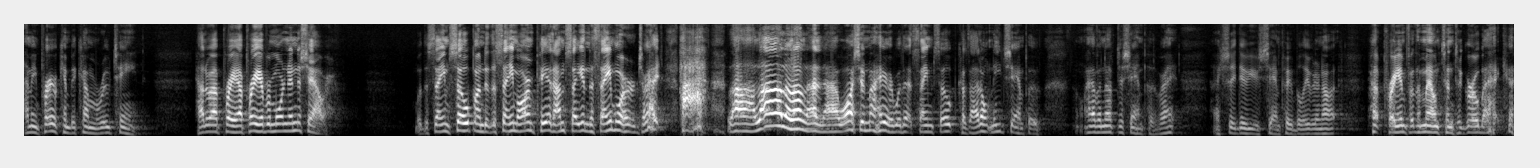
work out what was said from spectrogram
I mean, prayer can become routine. How do I pray? I pray every morning in the shower with the same soap under the same armpit. I'm saying the same words, right? Ha, la, la, la, la, la, la. Washing my hair with that same soap because I don't need shampoo. I don't have enough to shampoo, right? I actually do use shampoo, believe it or not. Praying for the mountain to grow back.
